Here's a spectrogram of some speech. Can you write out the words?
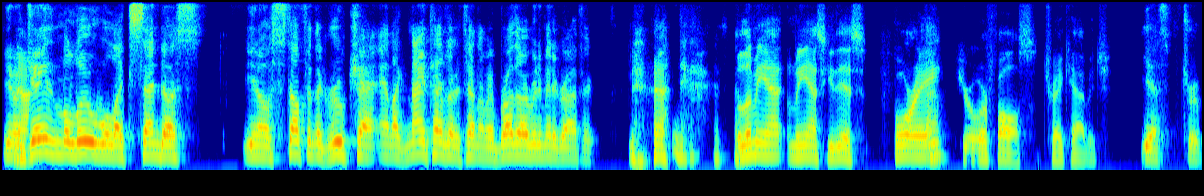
You know, Now- James Malou will like send us, you know, stuff in the group chat, and like nine times out of ten, like, brother, already made a graphic. well, let me let me ask you this: four A, Uh. true or false? Trey Cabbage. Yes, true.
